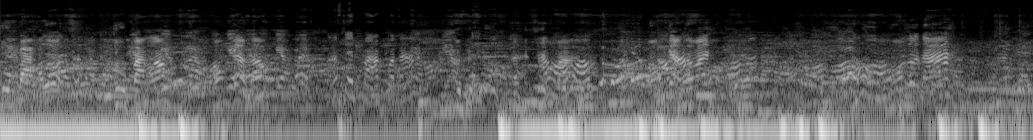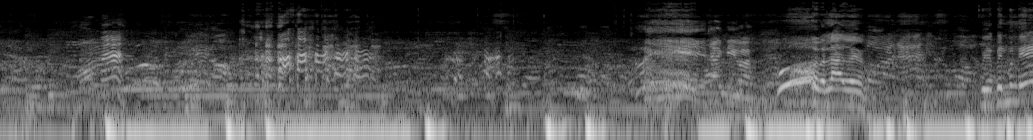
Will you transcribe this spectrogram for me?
จูบปากเขาโลด จูบปากแล้วหอมแก้มแล้วเอาเจ็จปากก่อนนะหอมหอมหอมแก้มทำไมหอมเลยนะหอมไหมเฮ้ยช่างดีว่ะโอ้ยมันละเลยกูอยากเป็นมึงดิ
